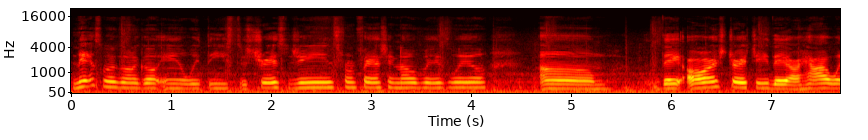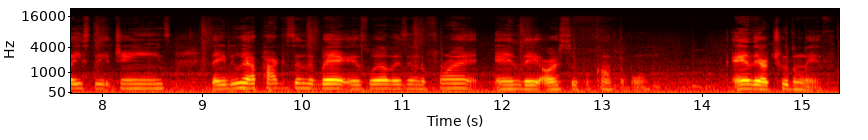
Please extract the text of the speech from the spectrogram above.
Next, we're gonna go in with these distressed jeans from Fashion Nova as well. Um, they are stretchy. They are high-waisted jeans. They do have pockets in the back as well as in the front, and they are super comfortable. And they are true to length.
